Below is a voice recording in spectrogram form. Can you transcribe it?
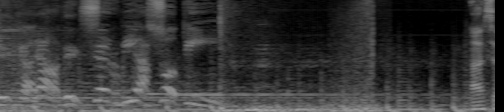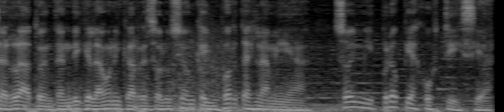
Dejará de ser Biasotti. Hace rato entendí que la única resolución que importa es la mía. Soy mi propia justicia.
